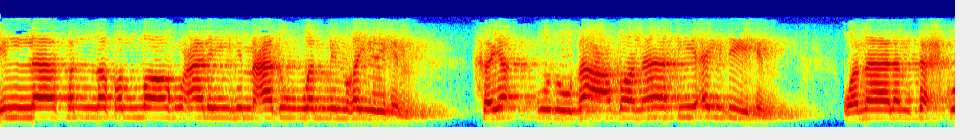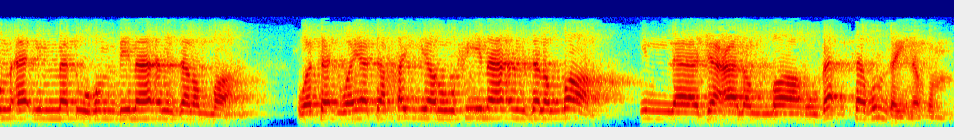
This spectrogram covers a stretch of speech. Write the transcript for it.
إلا سلط الله عليهم عدوا من غيرهم فيأخذ بعض ما في أيديهم وما لم تحكم أئمتهم بما أنزل الله ويتخيروا فيما أنزل الله إلا جعل الله بأسهم بينهم.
